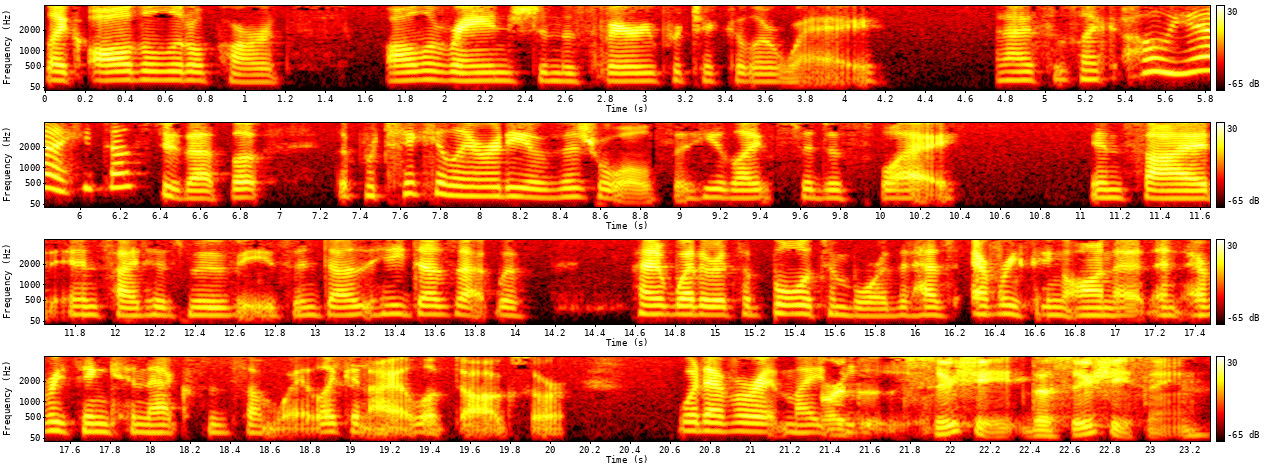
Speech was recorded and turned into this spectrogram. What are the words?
Like all the little parts all arranged in this very particular way. And I was like, "Oh yeah, he does do that. The the particularity of visuals that he likes to display inside inside his movies and does he does that with kind of whether it's a bulletin board that has everything on it and everything connects in some way, like an Isle of Dogs or whatever it might or be. the sushi, the sushi scene,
